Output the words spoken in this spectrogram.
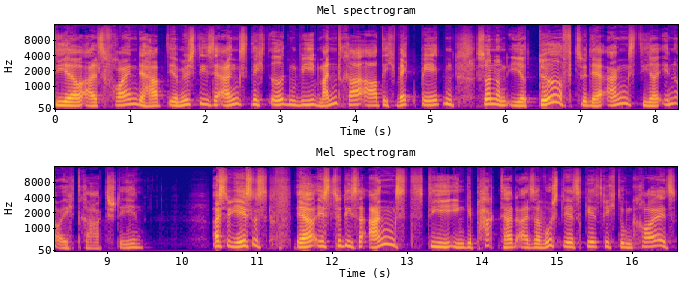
die ihr als Freunde habt. Ihr müsst diese Angst nicht irgendwie mantraartig wegbeten, sondern ihr dürft zu der Angst, die ihr in euch tragt, stehen. Weißt du, Jesus, er ist zu dieser Angst, die ihn gepackt hat, als er wusste, jetzt geht Richtung Kreuz.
